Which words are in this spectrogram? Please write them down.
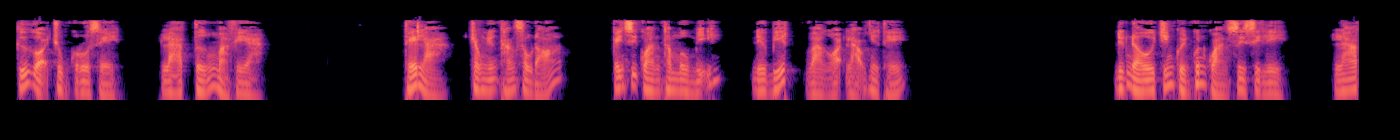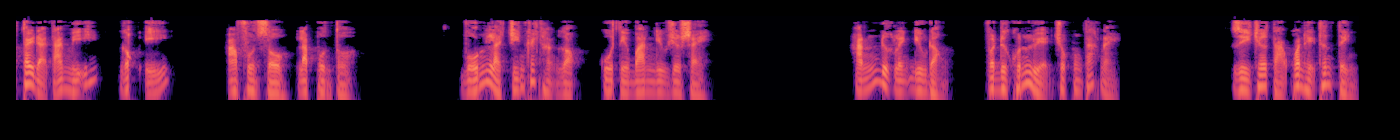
cứ gọi Trung Croce là tướng mafia. Thế là trong những tháng sau đó, cánh sĩ quan thăm mưu Mỹ đều biết và gọi lão như thế. Đứng đầu chính quyền quân quản Sicily là tay đại tá Mỹ gốc Ý Alfonso Laponto, vốn là chính khách hạng gọc của tiểu ban New Jersey. Hắn được lệnh điều động và được huấn luyện cho công tác này. Dì chơi tạo quan hệ thân tình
